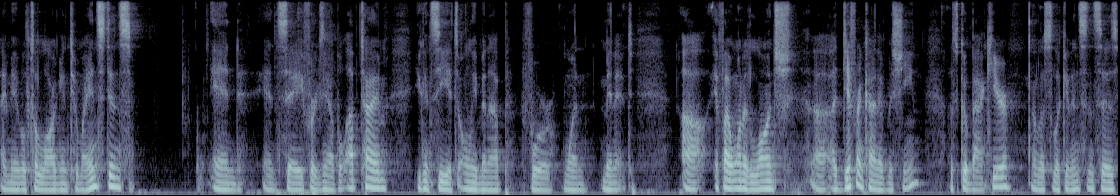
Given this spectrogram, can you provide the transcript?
I'm able to log into my instance and and say, for example, uptime, you can see it's only been up for one minute. Uh, if I wanted to launch uh, a different kind of machine, let's go back here and let's look at instances.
